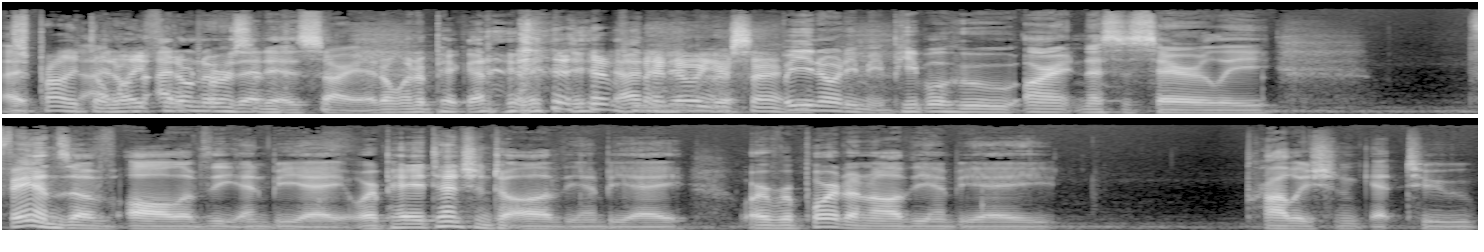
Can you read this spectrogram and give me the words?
It's probably a I don't, I don't know who that person. is. Sorry, I don't want to pick on. But I know what you're saying. But you know what I mean. People who aren't necessarily fans of all of the NBA or pay attention to all of the NBA or report on all of the NBA probably shouldn't get to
